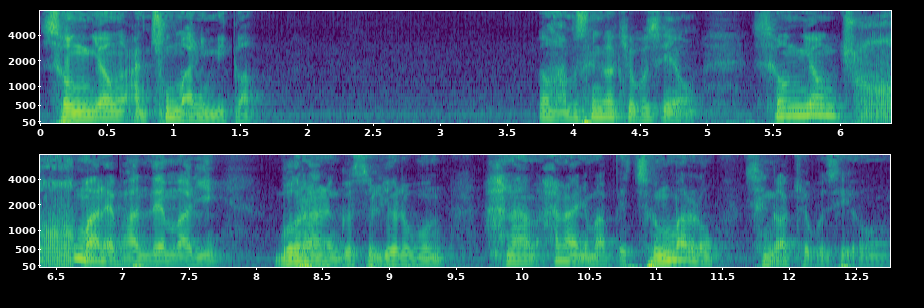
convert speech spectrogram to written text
성령 안 충만입니까? 한번 생각해 보세요. 성령 충만의 반대말이 뭐라는 것을 여러분 하나, 하나님 앞에 정말로 생각해 보세요.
